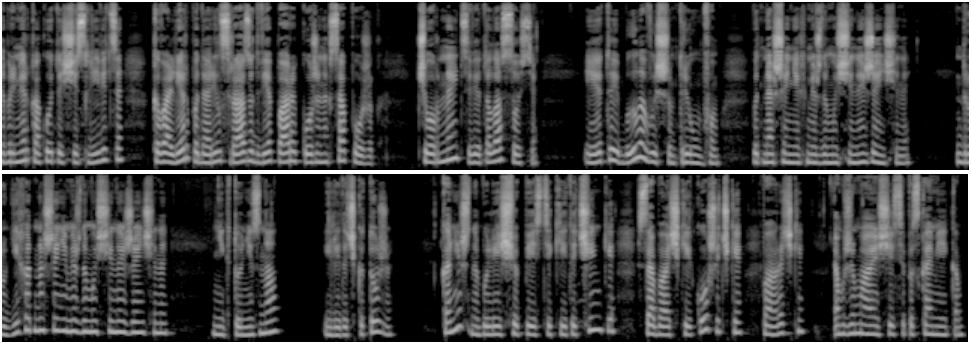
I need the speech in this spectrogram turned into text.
Например, какой-то счастливице кавалер подарил сразу две пары кожаных сапожек, черные цвета лосося, и это и было высшим триумфом в отношениях между мужчиной и женщиной. Других отношений между мужчиной и женщиной никто не знал, и Лидочка тоже. Конечно, были еще пестики и тычинки, собачки и кошечки, парочки, обжимающиеся по скамейкам.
